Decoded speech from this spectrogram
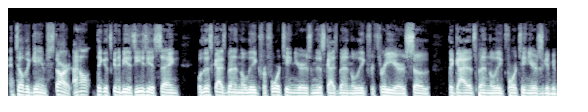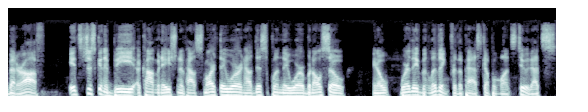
until the games start. I don't think it's going to be as easy as saying, well, this guy's been in the league for 14 years and this guy's been in the league for three years. So the guy that's been in the league 14 years is going to be better off. It's just going to be a combination of how smart they were and how disciplined they were, but also, you know, where they've been living for the past couple months too. That's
